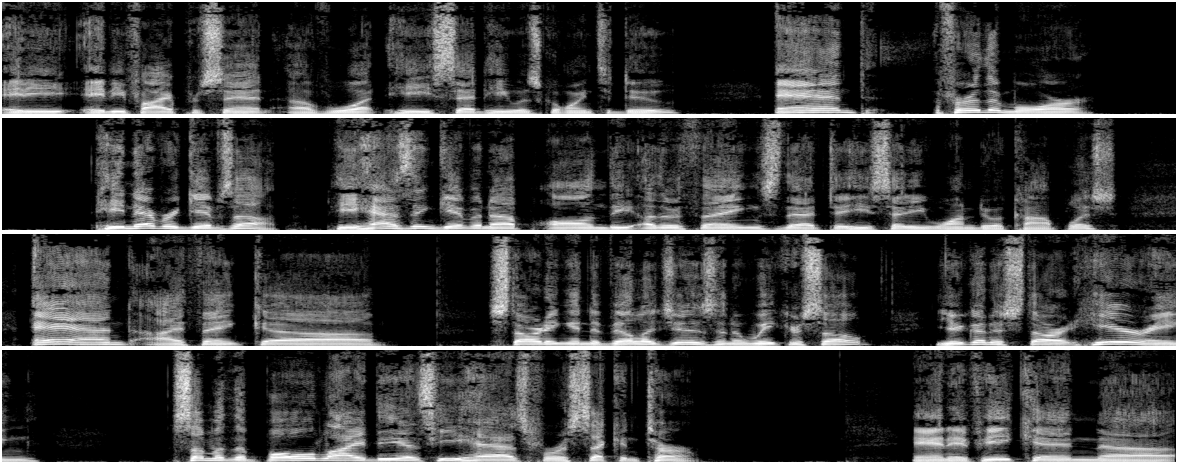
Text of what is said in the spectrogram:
80, 85% of what he said he was going to do. And furthermore, he never gives up. He hasn't given up on the other things that he said he wanted to accomplish. And I think uh, starting in the villages in a week or so, you're going to start hearing some of the bold ideas he has for a second term. And if he can, uh,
